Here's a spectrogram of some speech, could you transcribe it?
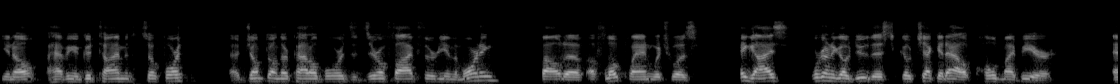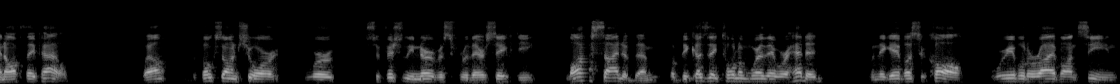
you know, having a good time and so forth. Uh, jumped on their paddle boards at 05:30 in the morning, filed a, a float plan, which was, "Hey guys, we're going to go do this. Go check it out. Hold my beer," and off they paddled. Well, the folks on shore were sufficiently nervous for their safety, lost sight of them, but because they told them where they were headed, when they gave us a call, we were able to arrive on scene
